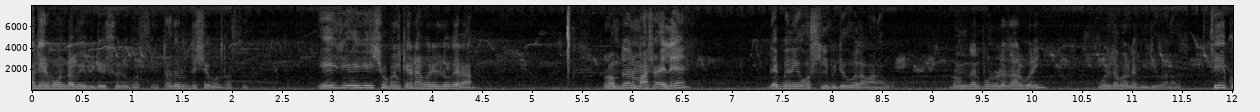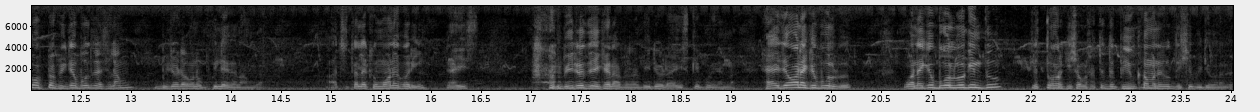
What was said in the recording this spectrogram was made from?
আগের বন্ডামি ভিডিও শুরু করছি, তাদের উদ্দেশ্যে বলতেছি। এই যে এই যে সকল ক্যাটাগরির লোকেরা, রমজান মাস আইলে দেখবেন এই অশ্লীল ভিডিওগুলো বানাবো। রমজান পনেরোটা যাওয়ার পরেই উল্টাপাল্টা ভিডিও বানাবো। সেই কপ টপিকটা বলতে চাইছিলাম, ভিডিওটা কোনো ভুলে গেলাম আমরা। আচ্ছা তাহলে একটু মনে করি গাইস ভিডিও দেখেন আপনারা, ভিডিওটা স্কিপ করেন না। হ্যাঁ যে অনেকে বলব অনেকে বলব কিন্তু যে তোর কী সমস্যা? তুই তো ভিউ কামানোর উদ্দেশ্যে ভিডিও বানাতে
